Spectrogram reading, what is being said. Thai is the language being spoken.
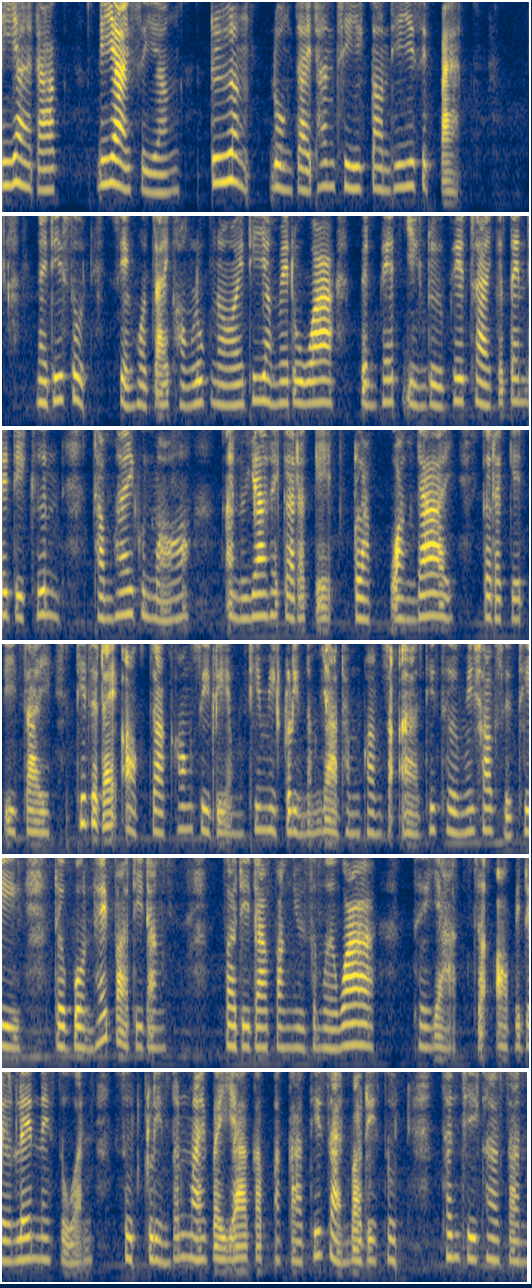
นิยายรัก นิยายเสียง เรื่องดวงใจท่านชีกตอนที่ 28 ในที่สุดเสียงหัวใจของลูกน้อยที่ยังไม่รู้ว่าเป็นเพศหญิงหรือเพศชายก็เต้นได้ดีขึ้นทำให้คุณหมอ อนุญาตให้การะเกดกลับวังได้ กระเกดดีใจ ที่จะได้ออกจากห้องสี่เหลี่ยมที่มีกลิ่นน้ำยาทำความสะอาดที่เธอไม่ชอบเสียที เธอบ่นให้ฟาดิดัง ฟาดิดาฟังอยู่เสมอว่า เธออยากจะออกไปเดินเล่นในสวน สูดกลิ่นต้นไม้ใบหญ้ากับอากาศที่แสนบริสุทธิ์ ท่านชีคาซัน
